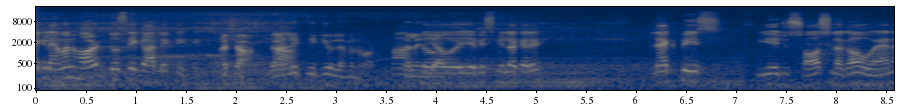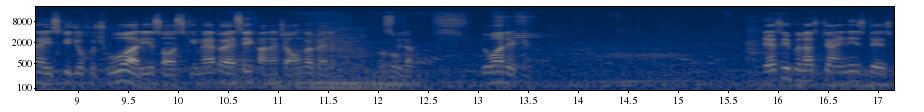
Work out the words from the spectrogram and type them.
एक लेमन हॉट दूसरी गार्लिक तीखी। अच्छा गार्लिक तीखी और लेमन हॉट हाँ तो ये बिस्मिल्लाह करें। लेग पीस ये जो सॉस लगा हुआ है ना इसकी जो खुशबू आ रही है सॉस की मैं तो ऐसे ही खाना चाहूँगा पहले। दुआ देखें। जैसी प्लस चाइनीज़ टेस्ट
